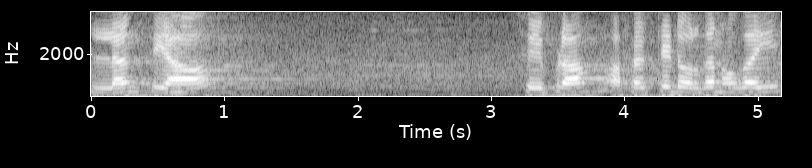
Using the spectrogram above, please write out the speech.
लंग्स या फेफड़ा अफेक्टेड ऑर्गन होगा ये।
